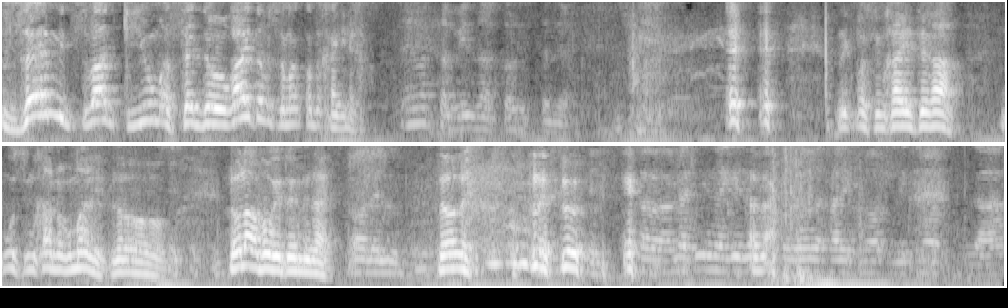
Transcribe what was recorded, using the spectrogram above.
זה מצוות קיום עשה דאורייתא ושמחת בחגיך. אם אתה ויזה הכל יסתדר. זה כבר שמחה יתרה. כמו שמחה נורמלית, לא, לא לעבור יותר מדי. לא, ללוד. לא, ללוד. באמת, אם נגיד אני לא לך לקנות לעם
